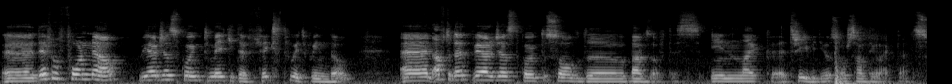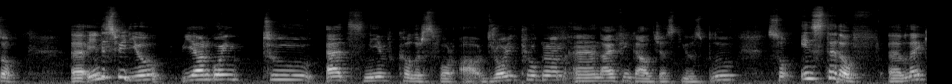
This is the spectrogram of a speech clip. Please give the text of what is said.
therefore, for now, we are just going to make it a fixed width window and after that we are just going to solve the bugs of this in like uh, three videos or something like that. So uh, in this video we are going to add new colors for our drawing program and I think I'll just use blue. So instead of uh, black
